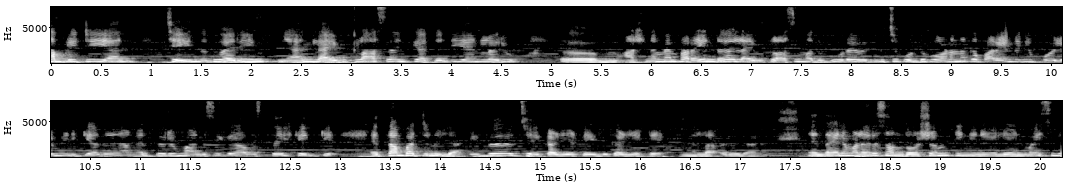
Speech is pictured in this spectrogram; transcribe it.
കംപ്ലീറ്റ് ചെയ്യാൻ ചെയ്യുന്നത് വരെയും ഞാൻ ലൈവ് ക്ലാസ് എനിക്ക് അറ്റൻഡ് ചെയ്യാനുള്ളൊരു അർഷണം മാം പറയുന്നുണ്ട് ലൈവ് ക്ലാസ്സും അതും കൂടെ ഒരുമിച്ച് കൊണ്ടുപോകണം എന്നൊക്കെ പറയുന്നുണ്ടെങ്കിൽ പോലും എനിക്കത് അങ്ങനത്തെ ഒരു മാനസിക അവസ്ഥയിലേക്ക് എനിക്ക് എത്താൻ പറ്റുന്നില്ല. ഇത് കഴിയട്ടെ ഇത് കഴിയട്ടെ എന്നുള്ള ഒരു ഇതാണ്. എന്തായാലും വളരെ സന്തോഷം ഇങ്ങനെ ലേൺ വൈസിൽ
